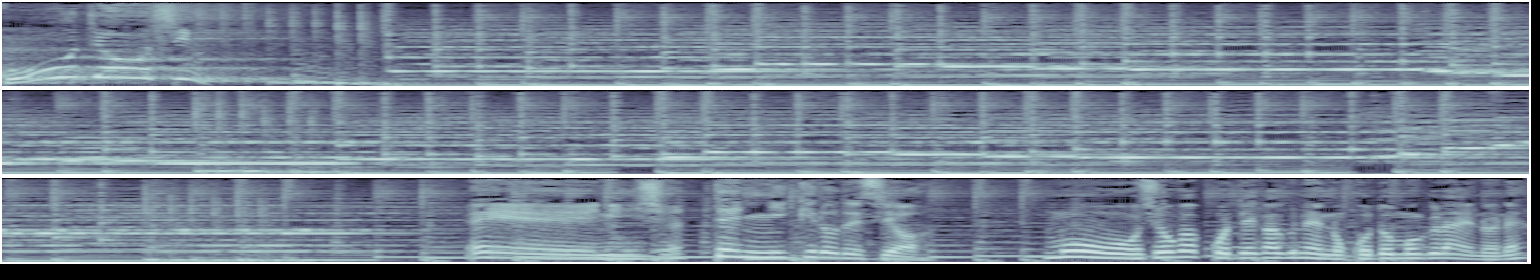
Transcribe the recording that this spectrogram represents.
向上心。えー、20.2キロですよ。もう、小学校低学年の子供ぐらいのね、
